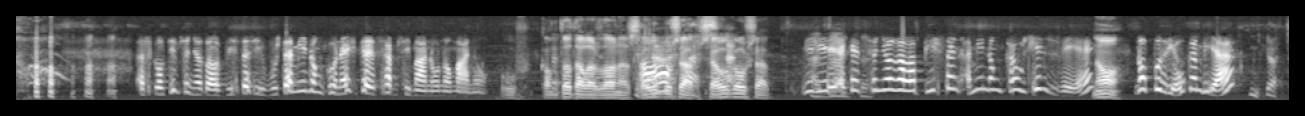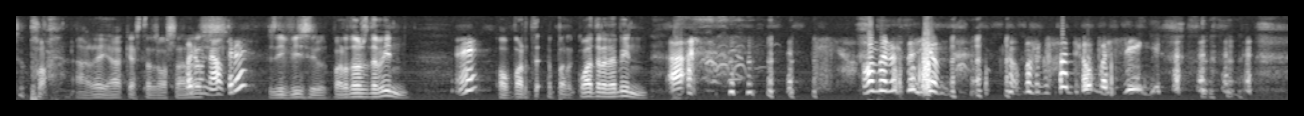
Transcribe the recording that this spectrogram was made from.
Escolti'm, senyor de la pista, si vostè a mi no em coneix, que sap si mano o no mano. Uf, com totes les dones, segur que ho sap, segur que ho sap. Miri, Exacte. aquest senyor de la pista a mi no em cau gens bé, eh? No, No el podríeu canviar Ja. Puh, ara ja aquestes alçades... per un altre? És difícil. Per dos de 20? Eh? O per, per quatre de 20? Ah. Home, no estaríem per 4 o per 5.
